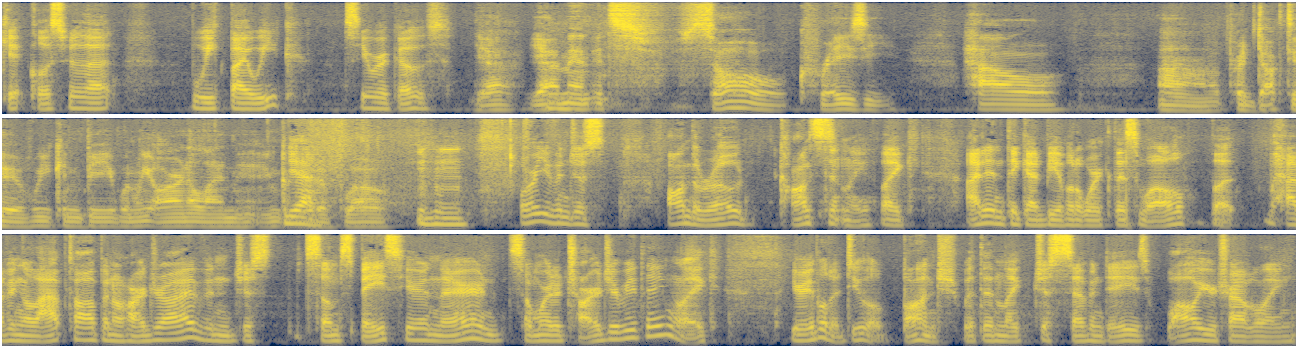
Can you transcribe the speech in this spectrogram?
get closer to that week by week, see where it goes. Yeah, yeah, man. It's so crazy how uh, productive we can be when we are in alignment and Yeah. creative flow. or even just on the road constantly. Like I didn't think I'd be able to work this well, but having a laptop and a hard drive and just some space here and there and somewhere to charge everything, like you're able to do a bunch within like just seven days while you're traveling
